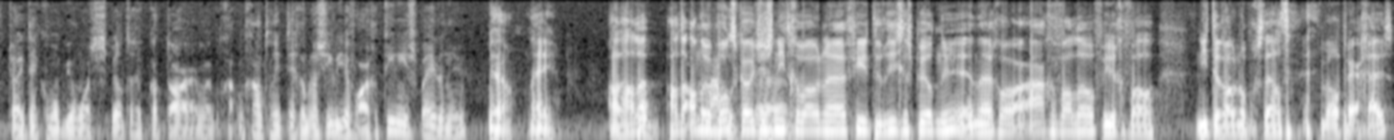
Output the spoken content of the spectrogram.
Terwijl ik denk, kom op jongens, je speelt tegen Qatar. We gaan, we gaan toch niet tegen Brazilië of Argentinië spelen nu? Ja, nee. Hadden, hadden, andere Maar goed, bondscoaches eh, niet gewoon eh 4-3 gespeeld nu? En eh, gewoon aangevallen? Of in ieder geval niet de Roon opgesteld? wel Berghuis?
